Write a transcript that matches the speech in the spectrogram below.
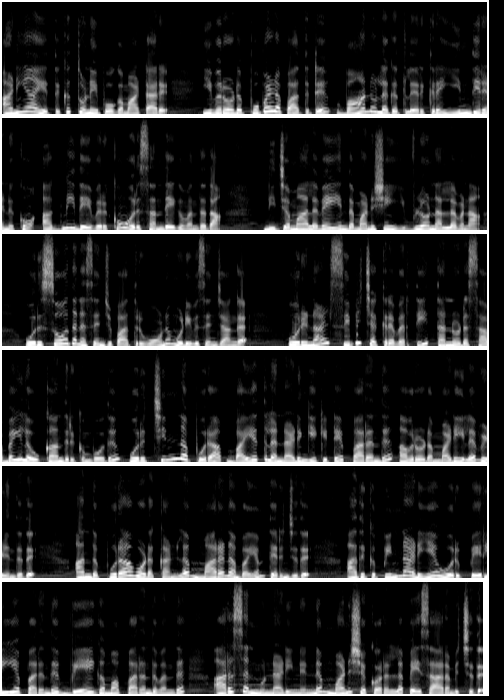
அநியாயத்துக்கு துணை போக மாட்டாரு. இவரோட புகழ பார்த்துட்டு வானுலகத்துல இருக்கிற இந்திரனுக்கும் அக்னி தேவருக்கும் ஒரு சந்தேகம் வந்ததாம். நிஜமாலவே இந்த மனுஷன் இவ்ளோ நல்லவனா? ஒரு சோதனை செஞ்சு பாத்துருவோன்னு முடிவு செஞ்சாங்க. ஒரு நாள் சிபி சக்கரவர்த்தி தன்னோட சபையில உட்கார்ந்திருக்கும் போது ஒரு சின்ன புறா பயத்துல நடுங்கிக்கிட்டே பறந்து அவரோட மடியில விழுந்தது. அந்த புறாவோட கண்ல மரண பயம் தெரிஞ்சுது. அதுக்கு பின்னாடியே ஒரு பெரிய பருந்து வேகமா பறந்து வந்து அரசன் முன்னாடி நின்னு மனுஷ குரல்ல பேச ஆரம்பிச்சது.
